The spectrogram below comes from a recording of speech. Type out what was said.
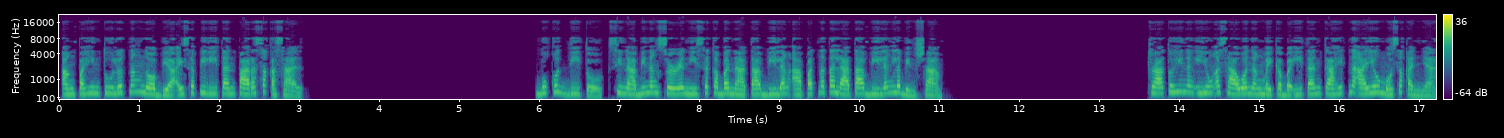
Ang pahintulot ng nobya ay sa pilitan para sa kasal. Bukod dito, sinabi ng Surani sa Kabanata bilang apat na talata bilang labinsyam. Tratohin ang iyong asawa ng may kabaitan kahit na ayaw mo sa kanya.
